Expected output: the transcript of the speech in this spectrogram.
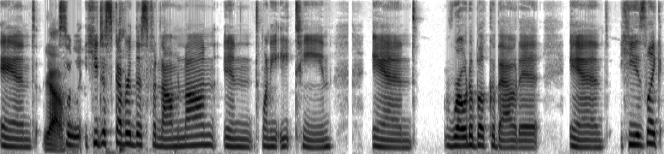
And yeah. So he discovered this phenomenon in 2018 and wrote a book about it and he is like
